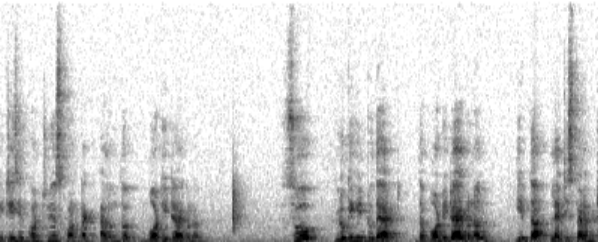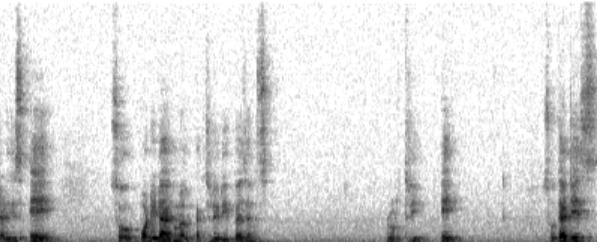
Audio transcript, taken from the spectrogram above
it is in continuous contact along the body diagonal. So looking into that the body diagonal if the lattice parameter is a so body diagonal actually represents root 3 a. So that is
